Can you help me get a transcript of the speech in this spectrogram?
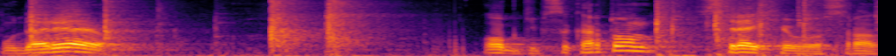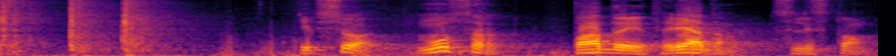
Ударяю об гипсокартон, стряхиваю сразу. И все, мусор падает рядом с листом.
